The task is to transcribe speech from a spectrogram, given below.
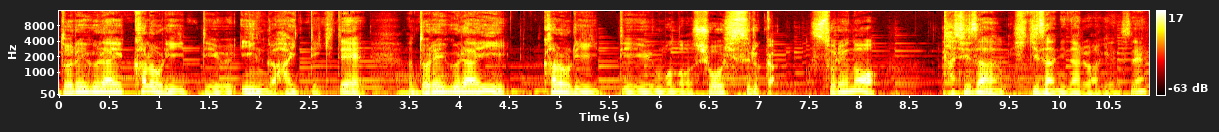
どれぐらいカロリーっていうインが入ってきてどれぐらいカロリーっていうものを消費するか。それの足し算引き算になるわけですね。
